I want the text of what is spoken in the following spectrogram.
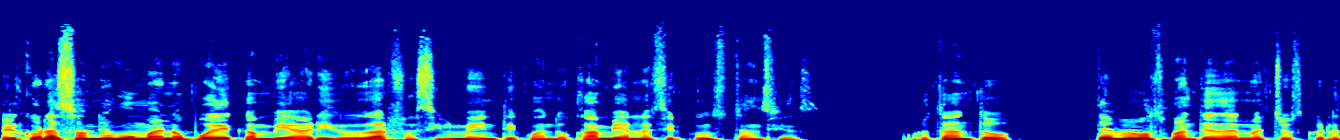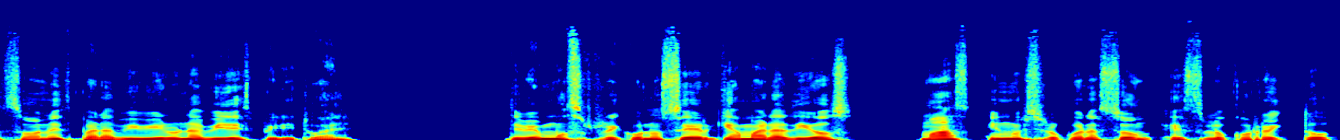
El corazón de un humano puede cambiar y dudar fácilmente cuando cambian las circunstancias. Por tanto, debemos mantener nuestros corazones para vivir una vida espiritual. Debemos reconocer que amar a Dios más en nuestro corazón es lo correcto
